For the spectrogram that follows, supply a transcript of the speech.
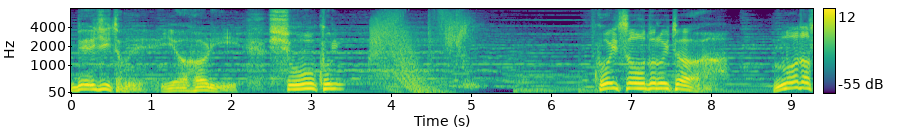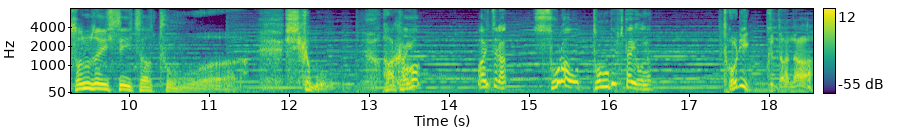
ベジータめやはり証拠に。こいつは驚いた。まだ存在していたとは。しかも破壊あいつら空を飛んできたような。トリックだな。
